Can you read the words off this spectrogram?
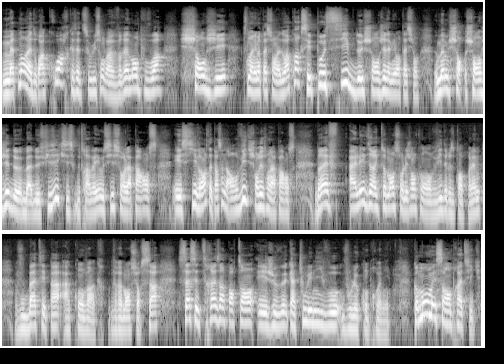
Maintenant, elle doit croire que cette solution va vraiment pouvoir changer son alimentation. Elle doit croire que c'est possible de changer d'alimentation, même changer de, bah, de physique si vous travaillez aussi sur l'apparence. Et si vraiment cette personne a envie de changer son apparence. Bref, allez directement sur les gens qui ont envie de résoudre un problème. Vous battez pas à convaincre vraiment sur ça. Ça, c'est très important et je veux qu'à tous les niveaux, vous le compreniez. Comment on met ça en pratique?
